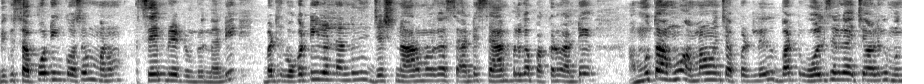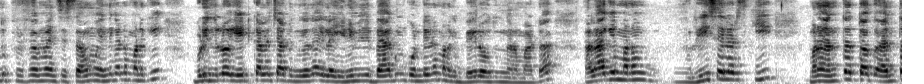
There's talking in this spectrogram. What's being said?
మీకు సపోర్టింగ్ కోసం మనం సేమ్ రేట్ ఉంటుందండి. బట్ ఒకటి రెండు అనేది జస్ట్ నార్మల్గా అంటే శాంపుల్గా పక్కన అంటే అమ్ముతాము అమ్మమని చెప్పట్లేదు బట్ హోల్సేల్గా ఇచ్చే వాళ్ళకి ముందు ప్రిఫరెన్స్ ఇస్తాము. ఎందుకంటే మనకి ఇప్పుడు ఇందులో ఎయిట్ కలర్ చార్ట్ ఉంది కదా ఇలా ఎనిమిది బ్యాగులు కొంటేనే మనకి బేల్ అవుతుంది అనమాట అలాగే మనం రీసేలర్స్కి మనం ఎంత తక్కువ ఎంత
